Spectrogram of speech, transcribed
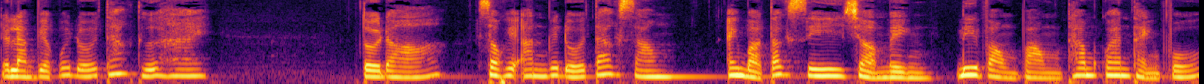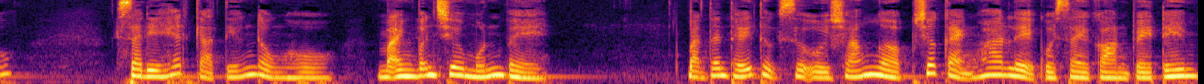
Để làm việc với đối tác thứ hai. Tối đó, Sau khi ăn với đối tác xong anh bỏ taxi chở mình Đi vòng vòng tham quan thành phố. Xe đi hết cả tiếng đồng hồ Mà anh vẫn chưa muốn về. Bản thân thấy thực sự choáng ngợp Trước cảnh hoa lệ của Sài Gòn về đêm.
